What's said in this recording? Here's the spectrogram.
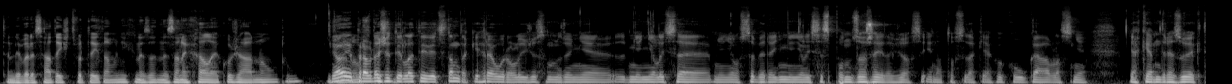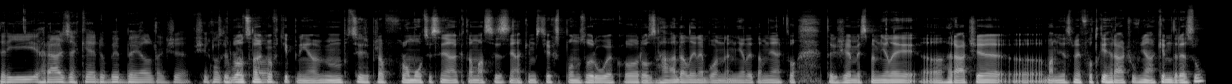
ten 94. tam v nich nezanechal jako žádnou tu Jo, je pravda, že tyhle ty věci tam taky hrajou roli, že samozřejmě měnili se, měnilo se vedení, měnili se sponzoři, takže asi i na to se taky jako kouká vlastně, v jakém drezu je který hráč z jaké doby byl, takže všechno to bylo docela to... jako vtipný. Já mám pocit, že v Flomouci se nějak tam asi s nějakým z těch sponzorů jako rozhádali nebo neměli tam nějak to, takže my jsme měli eh, hráče, eh, měli jsme fotky hráčů v nějakém drezu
